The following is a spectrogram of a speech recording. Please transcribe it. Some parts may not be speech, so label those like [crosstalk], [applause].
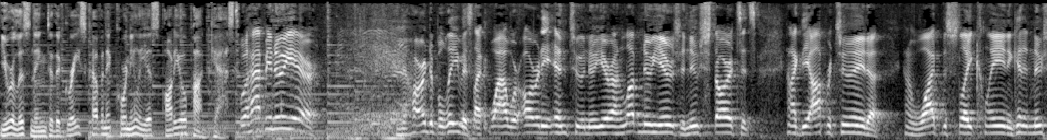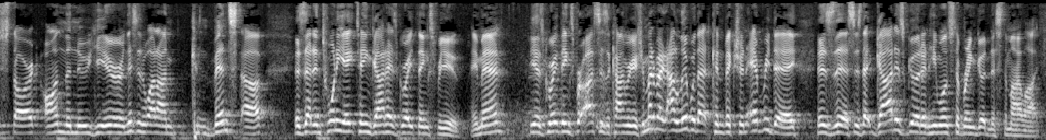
You are listening to the Grace Covenant Cornelius audio podcast. Well, Happy New Year! And hard to believe it's like, wow, we're already into a new year. I love New Year's and new starts. It's kind of like the opportunity to kind of wipe the slate clean and get a new start on the new year. And this is what I'm convinced of is that in 2018, God has great things for you. Amen? He has great things for us as a congregation. Matter of fact, I live with that conviction every day is this, is that God is good and He wants to bring goodness to my life.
